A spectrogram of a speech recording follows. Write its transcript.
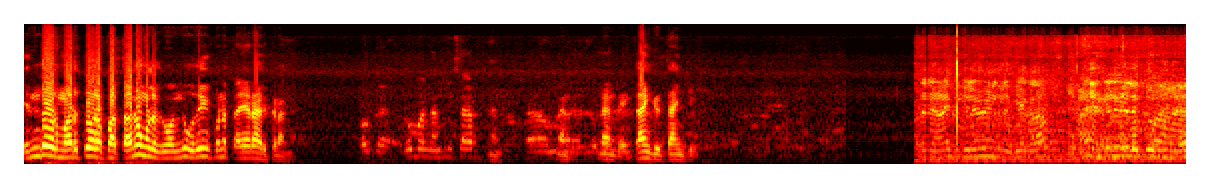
எந்த ஒரு மருத்துவரை பார்த்தாலும் உங்களுக்கு வந்து உதவி பண்ண தயாராக இருக்கிறாங்க. ஓகே ரொம்ப நன்றி சார். நன்றி. தேங்க்யூ தேங்க்யூ அனைத்து கேள்வியும் நீங்க கேட்கலாம். அனைத்து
